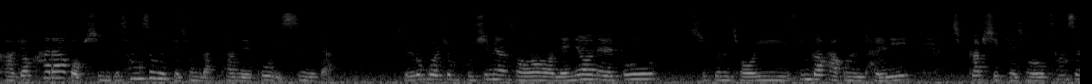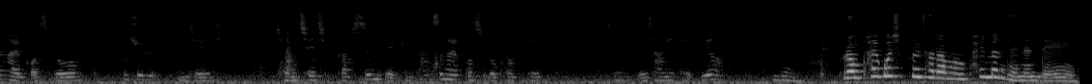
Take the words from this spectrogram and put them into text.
가격 하락 없이 이제 상승을 계속 나타내고 있습니다. 그래서 이런 걸 좀 보시면서 내년에도 지금 저희 생각하고는 달리 집값이 계속 상승할 것으로 호주 이제 전체 집값은 이제 좀 상승할 것으로 그렇게 이제 예상이 되고요. 네. 그럼 팔고 싶은 사람은 팔면 되는데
